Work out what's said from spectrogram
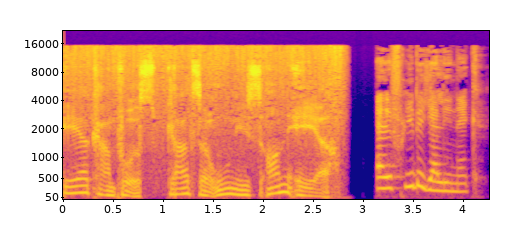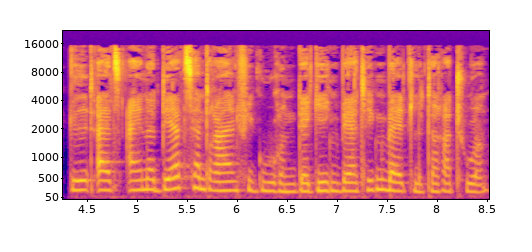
Air Campus, Grazer Unis on Air. Elfriede Jelinek gilt als eine der zentralen Figuren der gegenwärtigen Weltliteratur.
